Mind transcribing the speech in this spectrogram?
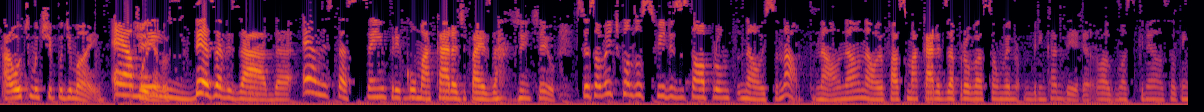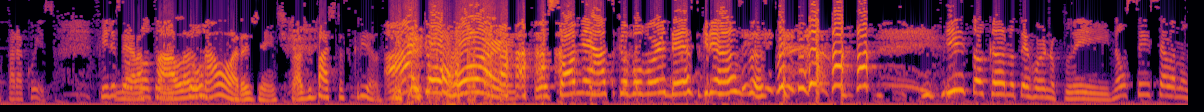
a último tipo de mãe. É a mãe desavisada. Ela está sempre com uma cara de paisagem. Gente, eu. Especialmente quando os filhos estão aprontando. Não, isso não. Não, não, não. Eu faço uma cara de desaprovação brincadeira. Algumas crianças eu tenho que parar com isso. Filhos estão Ela aprontando. fala tudo. na hora, gente. Quase bate nas crianças. Ai, que horror! Eu só ameaço que eu vou morder as crianças. e tocando terror no play. Não sei se ela não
